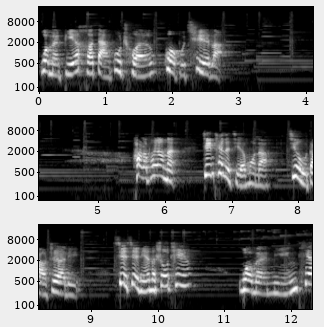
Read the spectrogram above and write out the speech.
我们别和胆固醇过不去了。好了，朋友们，今天的节目呢就到这里，谢谢您的收听，我们明天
